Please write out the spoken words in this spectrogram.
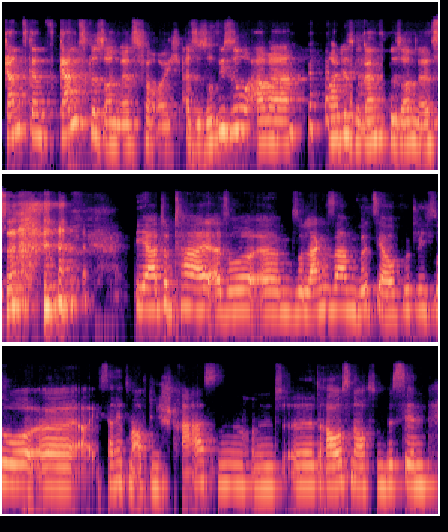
ganz, ganz, ganz besonders für euch. Also sowieso, aber heute so ganz besonders. Ja, total. Also ähm, so langsam wird es ja auch wirklich so, äh, ich sage jetzt mal auf den Straßen und äh, draußen auch so ein bisschen,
